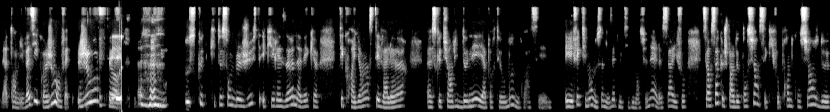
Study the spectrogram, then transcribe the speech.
mais attends, mais vas-y, quoi, joue en fait. Joue, fais tout ce que- qui te semble juste et qui résonne avec euh, tes croyances, tes valeurs, euh, ce que tu as envie de donner et apporter au monde, quoi. C'est... Et effectivement, nous sommes des êtres multidimensionnels. Ça, il faut... C'est en ça que je parle de conscience, c'est qu'il faut prendre conscience de,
